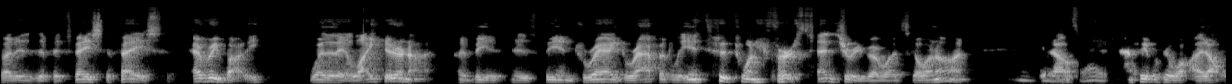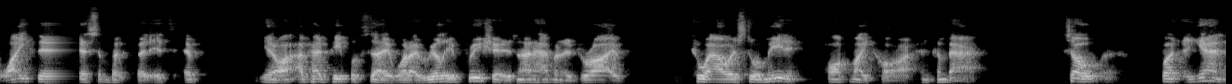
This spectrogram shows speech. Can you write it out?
but if it's face-to-face, everybody, whether they like it or not, uh, is being dragged rapidly into the 21st century by what's going on. Mm-hmm. You know, right. and people say, "Well, I don't like this," but but it's you know, I've had people say, what I really appreciate is not having to drive two hours to a meeting, park my car, and come back. So, uh, but again,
